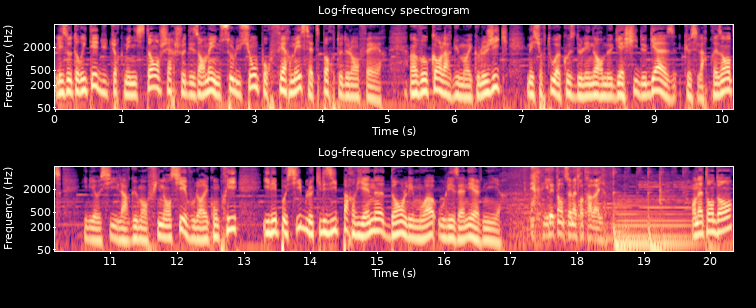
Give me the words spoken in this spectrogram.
Les autorités du Turkménistan cherchent désormais une solution pour fermer cette porte de l'enfer, invoquant l'argument écologique, mais surtout à cause de l'énorme gâchis de gaz que cela représente. Il y a aussi l'argument financier, vous l'aurez compris. Il est possible qu'ils y parviennent dans les mois ou les années à venir. Il est temps de se mettre au travail. En attendant,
